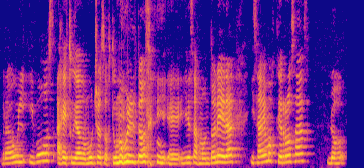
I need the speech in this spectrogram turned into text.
Raúl, y vos has estudiado mucho esos tumultos eh, y, esas montoneras, y sabemos que Rosas lo,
